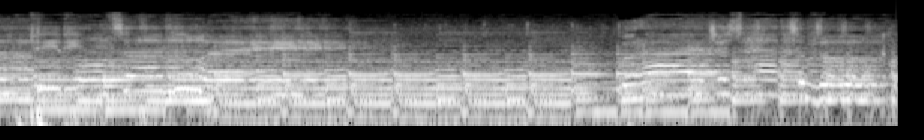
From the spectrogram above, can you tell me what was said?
of people turned away, but I just had to look.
